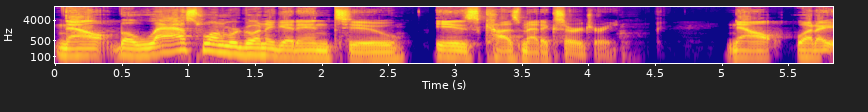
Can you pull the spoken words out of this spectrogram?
Now, the last one we're going to get into is cosmetic surgery. Now, what I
